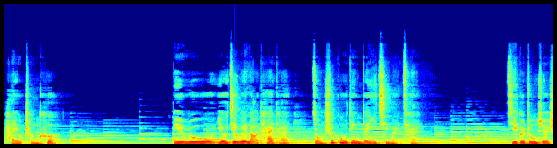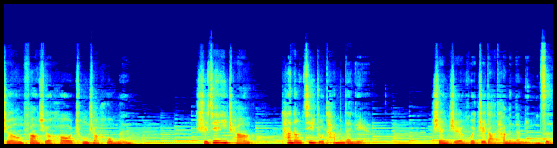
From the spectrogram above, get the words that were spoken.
还有乘客。比如有几位老太太总是固定的一起买菜，几个中学生放学后冲上后门，时间一长，他能记住他们的脸，甚至会知道他们的名字。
